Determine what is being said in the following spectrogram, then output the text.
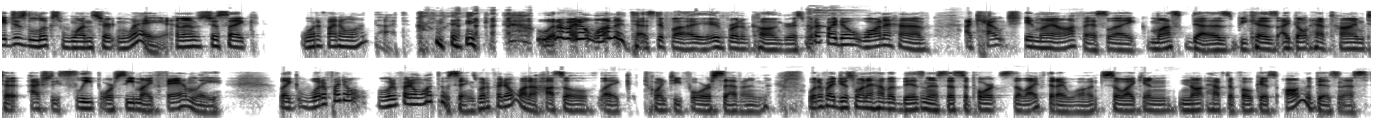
it just looks one certain way. And I was just like, what if I don't want that? like, what if I don't want to testify in front of Congress? What if I don't want to have a couch in my office like Musk does because I don't have time to actually sleep or see my family? like what if i don't what if i don't want those things what if i don't want to hustle like 24 7 what if i just want to have a business that supports the life that i want so i can not have to focus on the business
